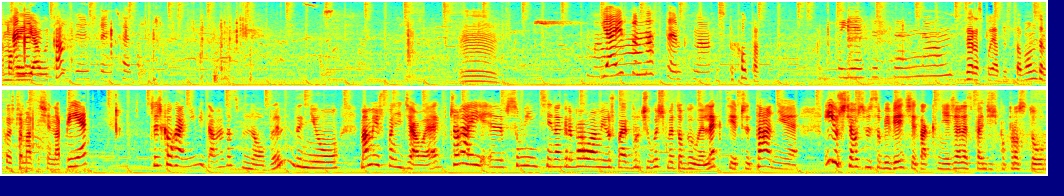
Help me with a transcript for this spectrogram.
A mogę jej jałyka? Mmm, Ja jestem następna. jest pychota. Pojedziesz ze mną? Zaraz pojadę z tobą, tylko jeszcze Maty się napije. Cześć kochani, witamy Was w nowym dniu. Mamy już poniedziałek. Wczoraj e, w sumie nic nie nagrywałam już, bo jak wróciłyśmy to były lekcje, czytanie i już chciałyśmy sobie, wiecie, tak niedzielę spędzić po prostu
